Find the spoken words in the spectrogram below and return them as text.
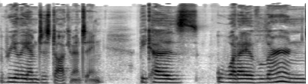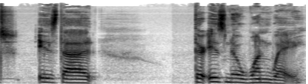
really, I'm just documenting. Because what I have learned is that there is no one way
